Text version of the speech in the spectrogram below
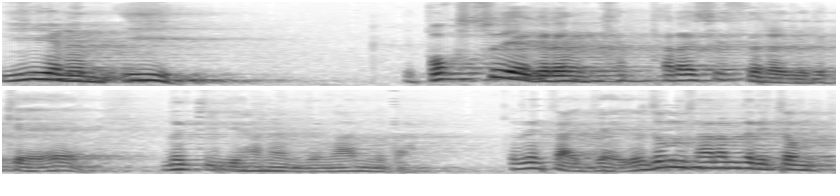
이에는 이, 복수의 그런 카타르시스를 이렇게 느끼게 하는 영화입니다. 그러니까 이제 요즘 사람들이 좀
